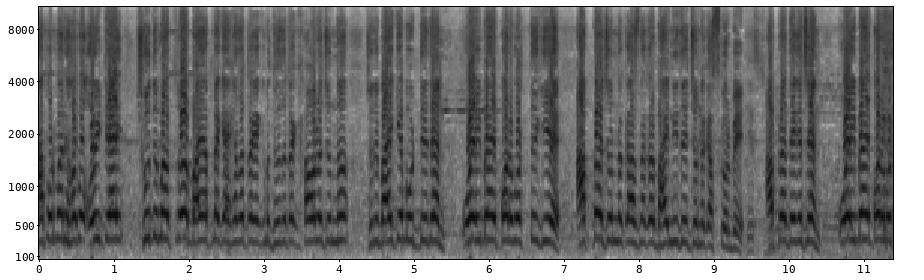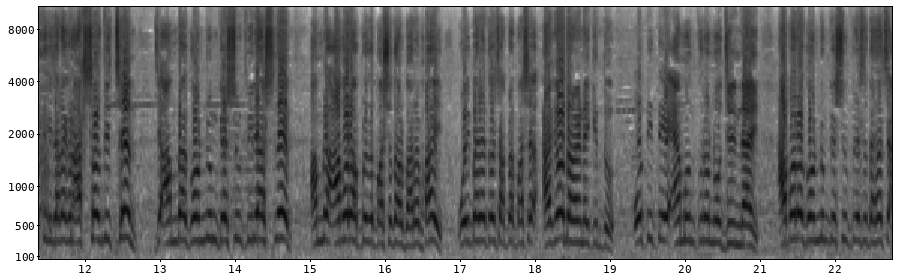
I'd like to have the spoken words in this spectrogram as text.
নাফরমানি হবে ওইটাই শুধুমাত্র ভাই আপনাকে এক হাজার টাকা কিংবা দুই হাজার টাকা খাওয়ানোর জন্য যদি বাইকে ভোট দিয়ে দেন ওই ভাই পরবর্তী গিয়ে আপনার জন্য কাজ না করে ভাই নিজের জন্য কাজ করবে। আপনারা দেখেছেন ওই ভাই পরবর্তী যারা এখন আশ্বাস দিচ্ছেন যে আমরা গন্ডুম গেসুম ফিরে আসলে আমরা আবার আপনাদের পাশে দাঁড়াবো। ভাই ওই বেড়ে তো হচ্ছে আপনার পাশে আগেও দাঁড়ায় নাই কিন্তু অতীতে এমন কোনো নজির নাই। আবারও গন্ডুম গেসুম ফিরে এসে দেখা যাচ্ছে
